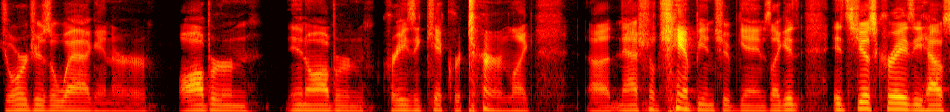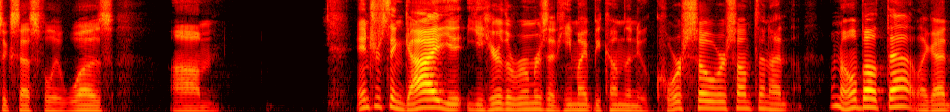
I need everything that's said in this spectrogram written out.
Georgia's a wagon or Auburn in Auburn crazy kick return like uh, national championship games. Like it, it's just crazy how successful it was. Um, interesting guy. You, you hear the rumors that he might become the new Corso or something. I, I don't know about that. Like I,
